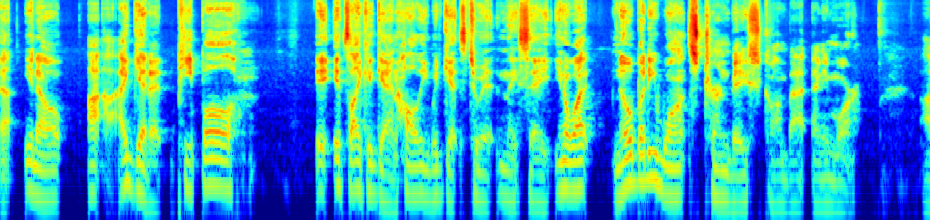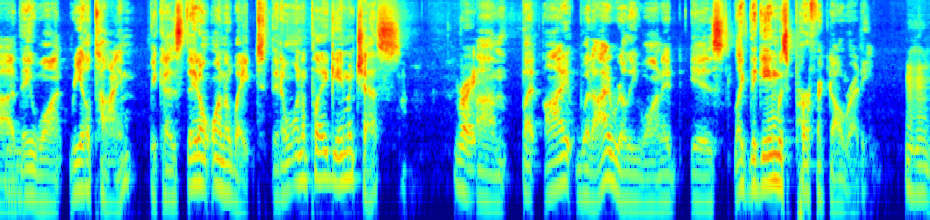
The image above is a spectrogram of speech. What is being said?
uh, you know I, I get it. People, it, it's like again, Hollywood gets to it and they say, you know what? Nobody wants turn-based combat anymore. Uh, Mhm. They want real time because they don't want to wait. They don't want to play a game of chess. right. Um, but I, what I really wanted is like the game was perfect already. hmm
